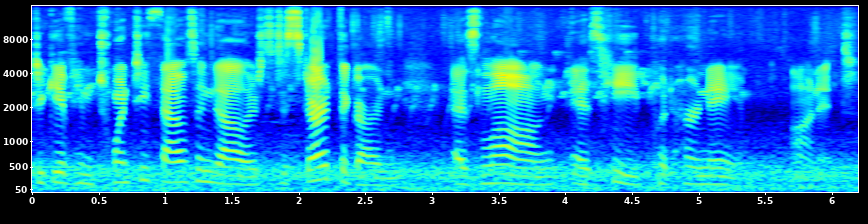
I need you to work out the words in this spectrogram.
to give him $20,000 to start the garden as long as he put her name on it.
